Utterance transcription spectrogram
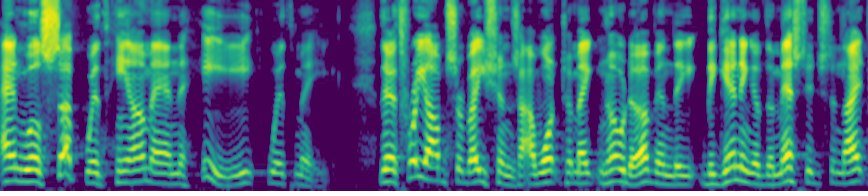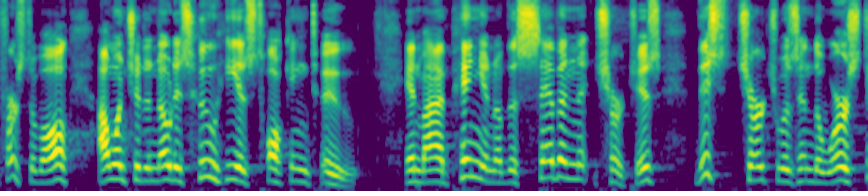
and will sup with him and he with me. There are three observations I want to make note of in the beginning of the message tonight. First of all, I want you to notice who he is talking to. In my opinion, of the seven churches, this church was in the worst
